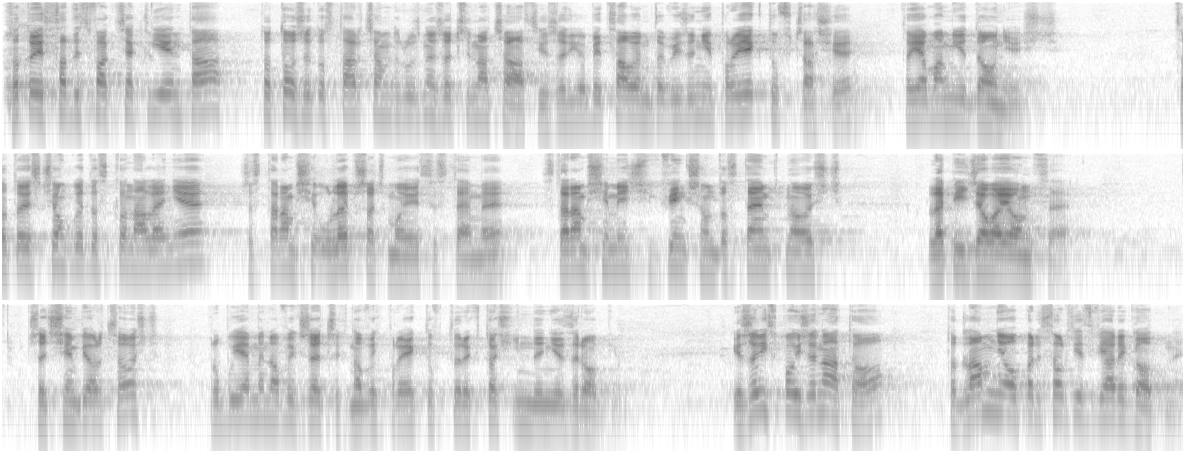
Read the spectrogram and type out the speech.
Co to jest satysfakcja klienta? To to, że dostarczam różne rzeczy na czas. Jeżeli obiecałem dowiezienie projektów w czasie, to ja mam je donieść. Co to jest ciągłe doskonalenie? Że staram się ulepszać moje systemy, staram się mieć większą dostępność, lepiej działające. Przedsiębiorczość? Próbujemy nowych rzeczy, nowych projektów, których ktoś inny nie zrobił. Jeżeli spojrzę na to, to dla mnie open source jest wiarygodny.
